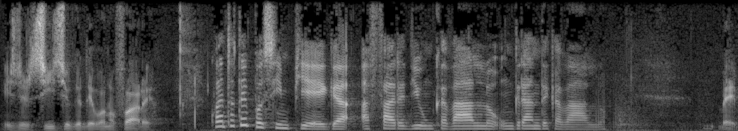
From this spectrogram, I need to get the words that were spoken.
esercizio che devono fare. Quanto tempo si impiega a fare di un cavallo un grande cavallo? Beh,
